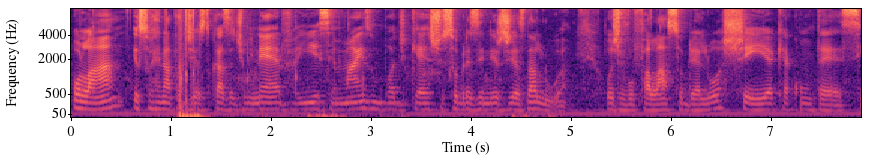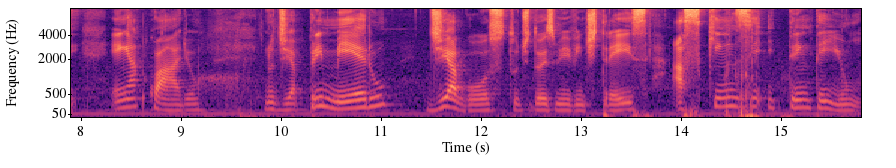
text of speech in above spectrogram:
Olá, eu sou Renata Dias do Casa de Minerva e esse é mais um podcast sobre as energias da Lua. Hoje eu vou falar sobre a Lua cheia que acontece em Aquário no dia 1 de agosto de 2023, às 15h31.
